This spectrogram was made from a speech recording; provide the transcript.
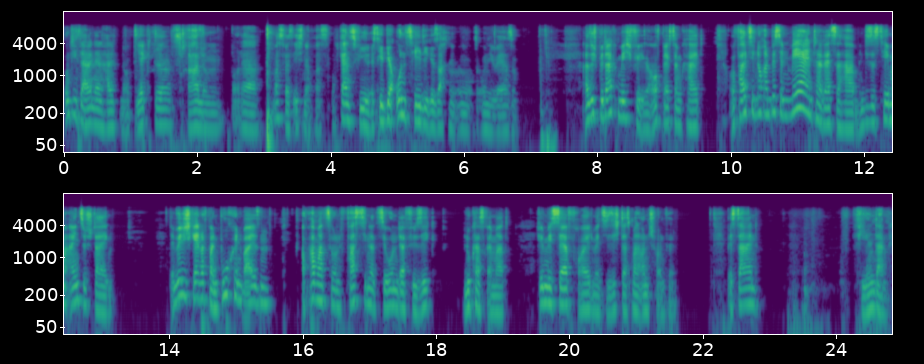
und die darin enthaltenen Objekte, Strahlungen oder was weiß ich noch was. Ganz viel. Es gibt ja unzählige Sachen in unserem Universum. Also ich bedanke mich für Ihre Aufmerksamkeit und falls Sie noch ein bisschen mehr Interesse haben, in dieses Thema einzusteigen, dann würde ich gerne auf mein Buch hinweisen, auf Amazon Faszination der Physik, Lukas Remmert. Ich würde mich sehr freuen, wenn Sie sich das mal anschauen würden. Bis dahin, vielen Dank.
